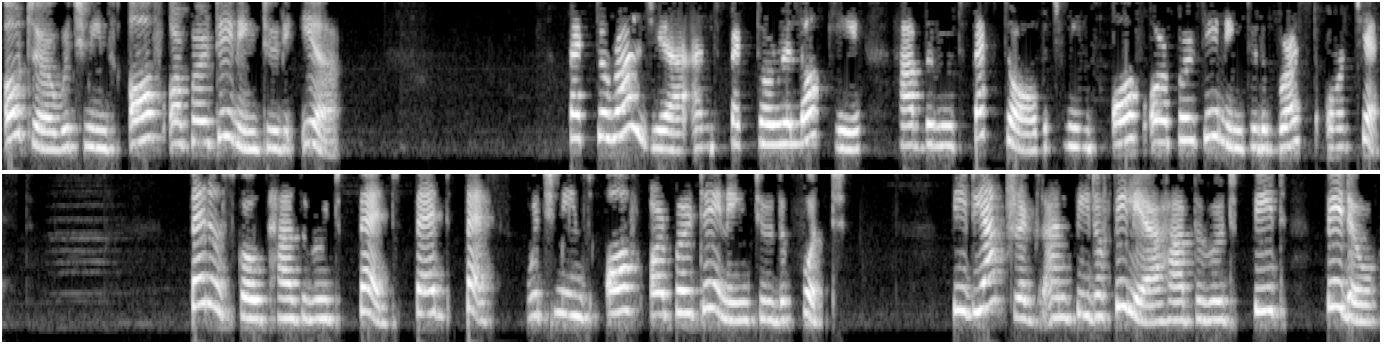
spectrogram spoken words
oto which means of or pertaining to the ear. Pectoralgia and pectoriloquy have the root pector which means of or pertaining to the breast or chest. Pedoscope has the root ped, ped, pes, which means of or pertaining to the foot. Pediatrics and pedophilia have the root ped, pedo,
